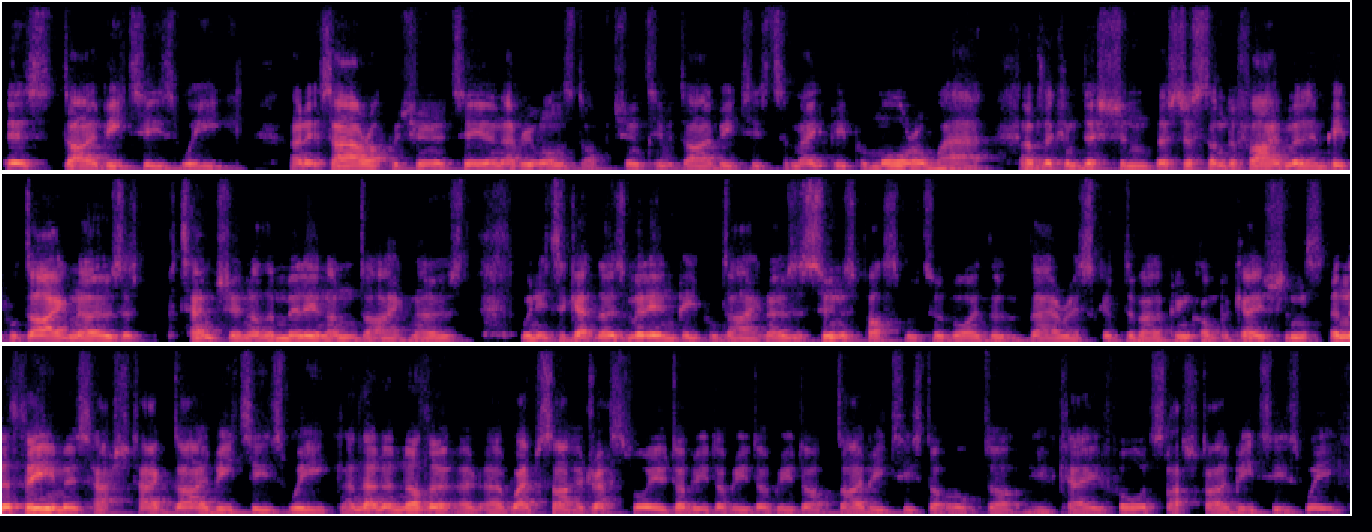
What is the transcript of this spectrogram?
is Diabetes Week. And it's our opportunity and everyone's opportunity with diabetes to make people more aware of the condition. There's just under 5 million people diagnosed, there's potentially another million undiagnosed. We need to get those million people diagnosed as soon as possible to avoid the, their risk of developing complications. And the theme is hashtag diabetes week. And then another a, a website address for you www.diabetes.org.uk forward slash diabetes week.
